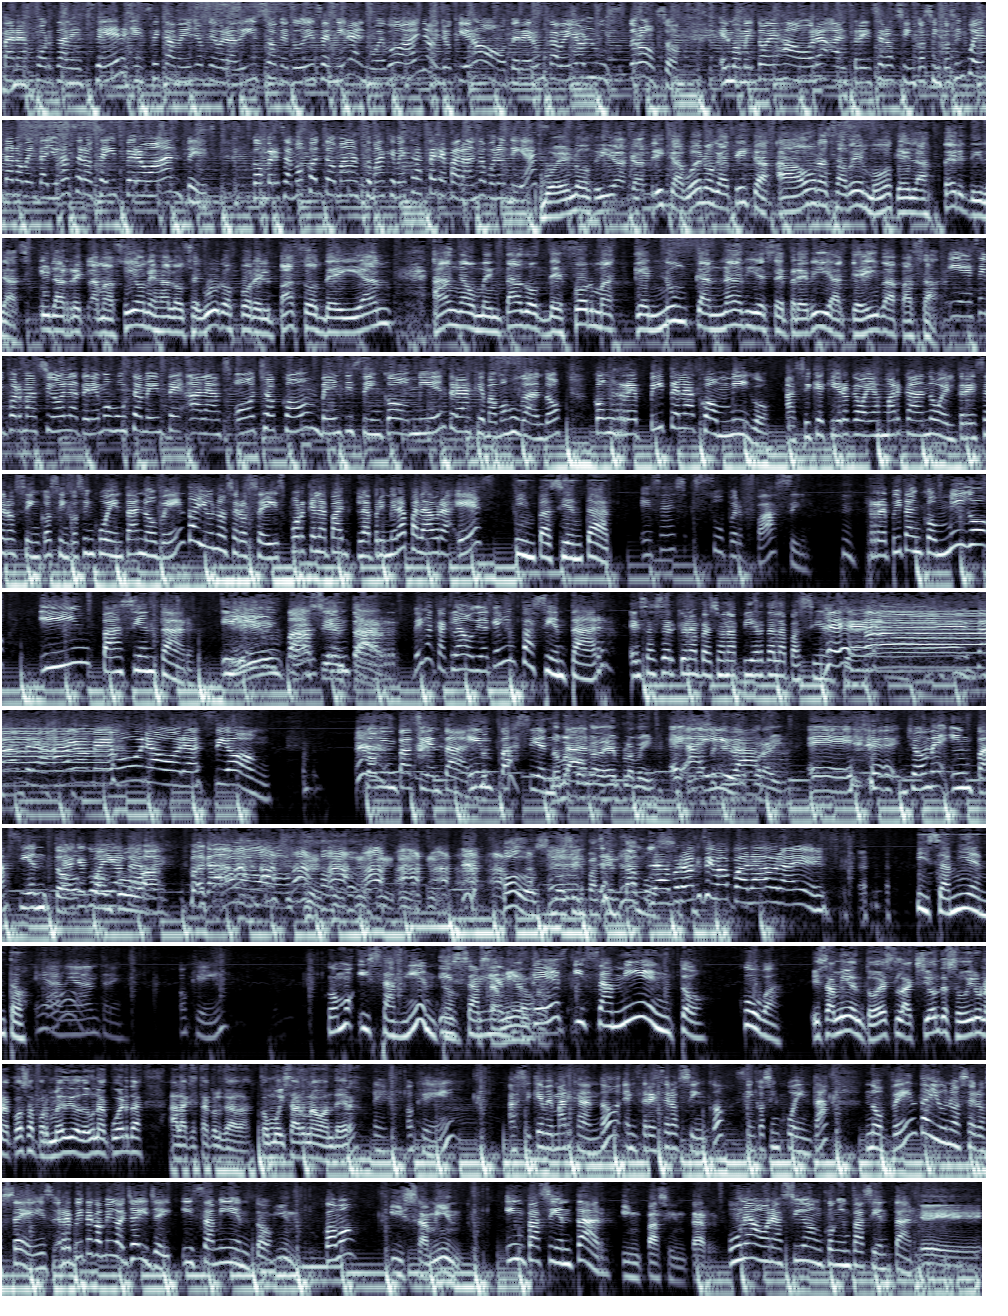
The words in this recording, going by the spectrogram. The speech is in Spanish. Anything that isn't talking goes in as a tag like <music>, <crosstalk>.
para fortalecer ese cabello quebradizo que tú dices, mira, el nuevo año, yo quiero tener un cabello lustroso. El momento es ahora al 305-550-9106, pero antes conversamos con Tomás. Tomás, ¿qué me estás preparando? Buenos días. Buenos días, Gatica. Bueno, Gatica, ahora sabemos que las pérdidas y las reclamaciones a los seguros por el paso de Ian han aumentado de forma que nunca nadie se prevía que iba a pasar. Y esa información la tenemos justamente a las 8 con 25, mientras que vamos jugando con Repítela conmigo. Así que quiero que vayas marcando el 305-550-9106, porque la, la primera palabra es... Impacientar. Esa es súper fácil. Repitan conmigo, impacientar. Impacientar. Venga acá, Claudia, ¿qué es impacientar? Es hacer que una persona pierda la paciencia. <laughs> Sandra, hágame una oración con impacientar. Impacientar. No me ponga de ejemplo a mí. Eh, ahí va. por ahí. Eh, <laughs> yo me impaciento ¿Sabes que Cuba con Cuba. Todos nos impacientamos. La próxima palabra es. Izamiento. Es adiantre. Ok. ¿Cómo izamiento? Izamiento. ¿Qué es izamiento, Cuba? Izamiento es la acción de subir una cosa por medio de una cuerda a la que está colgada, como izar una bandera. Eh, ok. Así que ve marcando el 305-550-9106. Repite conmigo, JJ. Izamiento. Izamiento. ¿Cómo? Izamiento. Impacientar. Impacientar. Una oración con impacientar. Eh,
